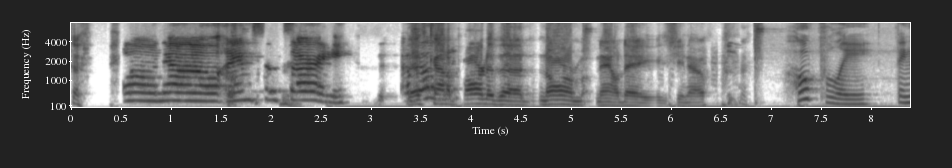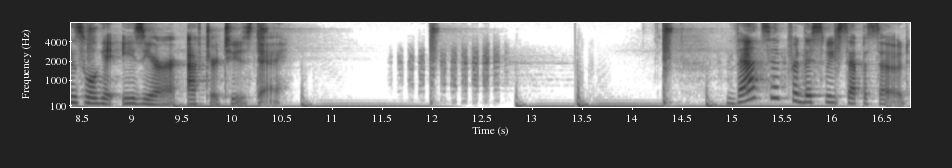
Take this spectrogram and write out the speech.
oh, no. I am so sorry. That's kind of part of the norm nowadays, you know. Hopefully, things will get easier after Tuesday. That's it for this week's episode.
